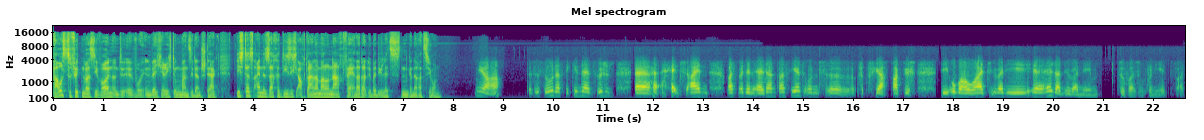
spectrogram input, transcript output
Rauszufinden, was sie wollen und äh, wo, in welche Richtung man sie dann stärkt. Ist das eine Sache, die sich auch deiner Meinung nach verändert hat über die letzten Generationen? Ja, das ist so, dass die Kinder inzwischen äh, entscheiden, was mit den Eltern passiert und äh, ja, praktisch die Oberhoheit über die äh, Eltern übernehmen, zu versuchen jedenfalls.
